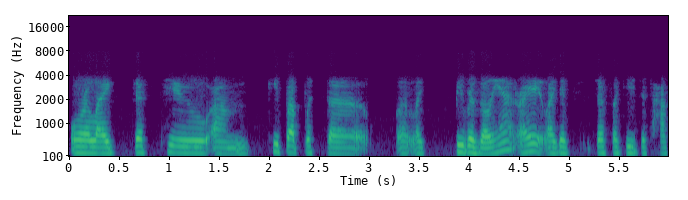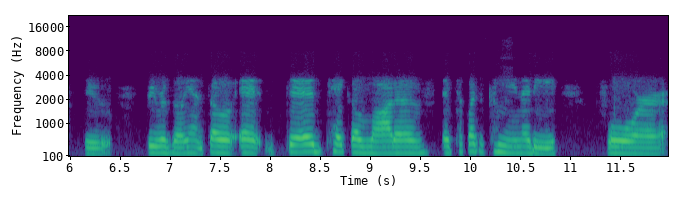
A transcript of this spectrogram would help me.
or like just to um, keep up with the, uh, like be resilient, right? Like it's just like you just have to be resilient. So it did take a lot of, it took like a community for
